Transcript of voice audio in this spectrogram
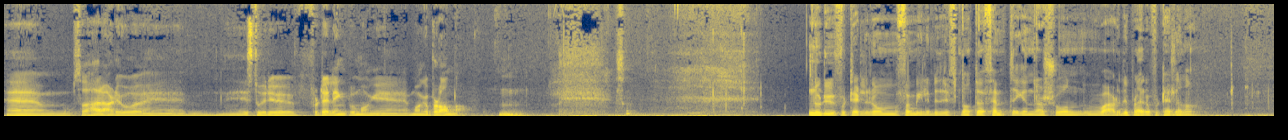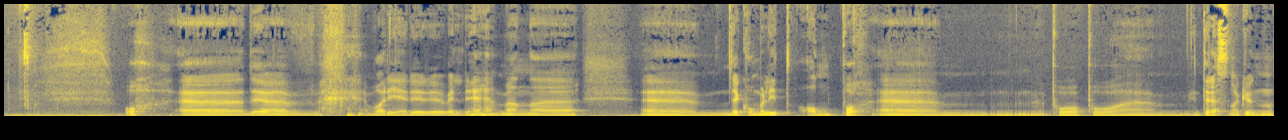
Så her er det jo historiefortelling på mange, mange plan. Da. Mm. Når du forteller om familiebedriften at du er femte generasjon, hva er det du pleier å fortelle da? Oh, eh, det varierer veldig, men eh, eh, det kommer litt an på, eh, på, på eh, interessen av kunden.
